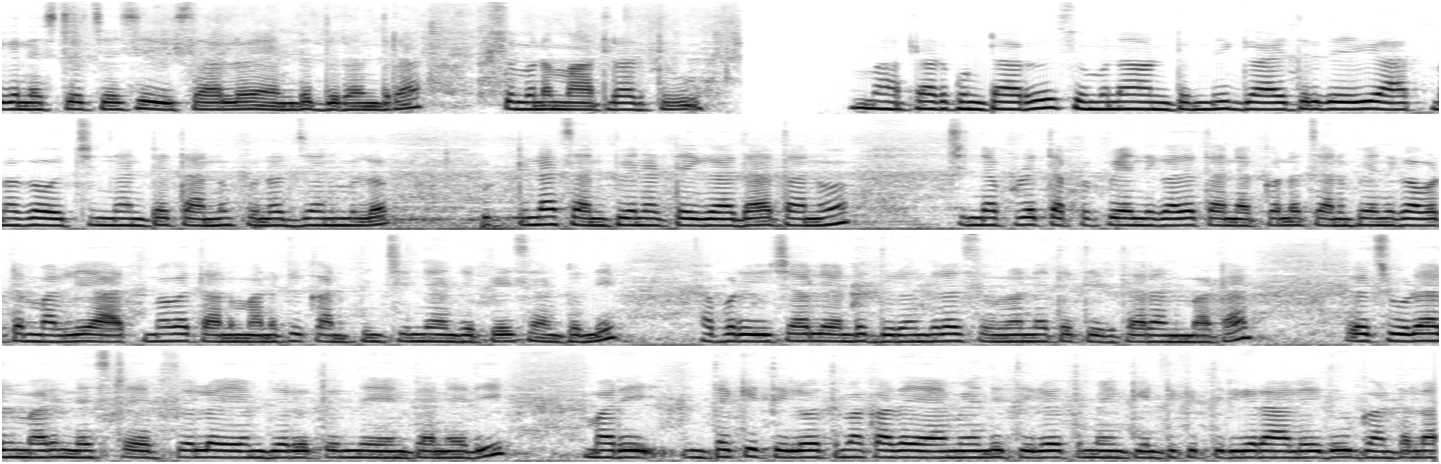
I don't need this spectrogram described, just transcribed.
ఇక నెక్స్ట్ వచ్చేసి విశాలు అండ్ దురంధ్ర సుమన మాట్లాడుతూ మాట్లాడుకుంటారు. సుమన అంటుంది గాయత్రీదేవి ఆత్మగా వచ్చిందంటే తను పునర్జన్మలో పుట్టినా చనిపోయినట్టే కదా. తను చిన్నప్పుడే తప్పిపోయింది కదా తను ఎక్కడో చనిపోయింది కాబట్టి మళ్ళీ ఆత్మగా తను మనకి కనిపించింది అని చెప్పేసి అంటుంది. అప్పుడు విషయాలు అంటే దురంధ్ర సుమన్ అయితే తిడతారనమాట ఇక చూడాలి మరి నెక్స్ట్ ఎపిసోడ్లో ఏం జరుగుతుంది ఏంటనేది. మరి ఇంతకీ తిలోత్తమ కథ ఏమైంది? తిలోత్తమ ఇంకింటికి తిరిగి రాలేదు. గంటల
